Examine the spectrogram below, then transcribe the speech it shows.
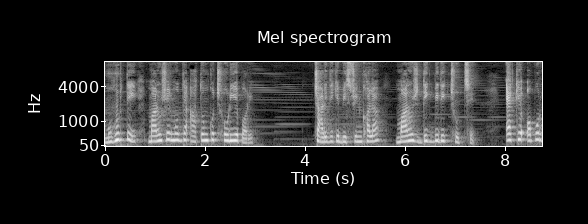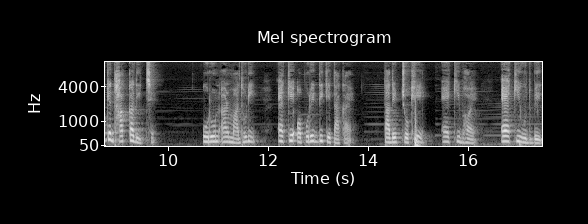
মুহূর্তেই মানুষের মধ্যে আতঙ্ক ছড়িয়ে পড়ে। চারিদিকে বিশৃঙ্খলা, মানুষ দিক বিদিক ছুটছে। একে অপরকে ধাক্কা দিচ্ছে। অরুণ আর মাধুরী একে অপরের দিকে তাকায়। তাদের চোখে একই ভয়, একই উদ্বেগ।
